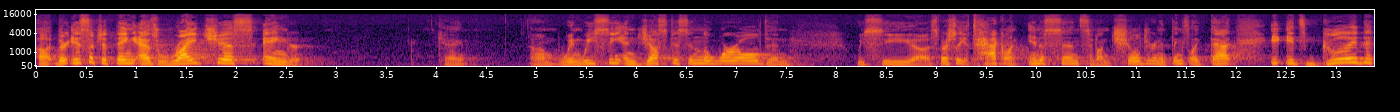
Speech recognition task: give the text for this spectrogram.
Uh, there is such a thing as righteous anger. Okay? Um, when we see injustice in the world and we see, uh, especially attack on innocence and on children and things like that, it, it's good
